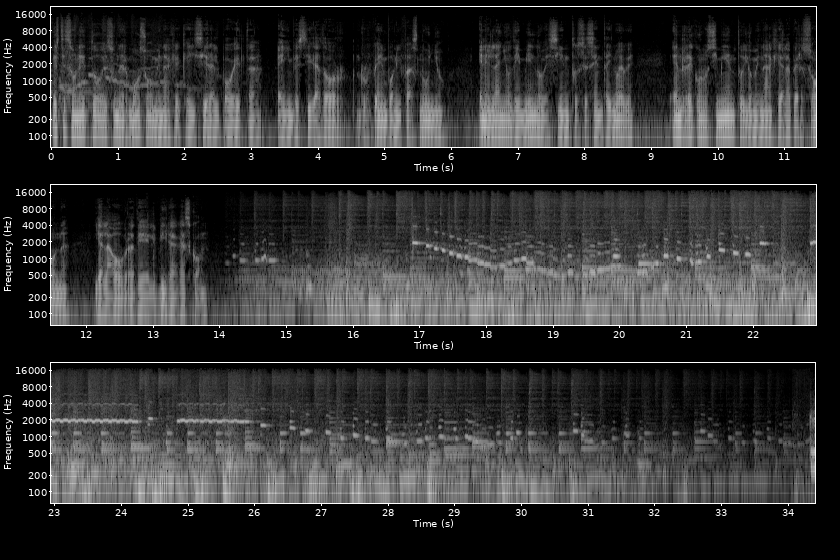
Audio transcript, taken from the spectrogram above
Este soneto es un hermoso homenaje que hiciera el poeta e investigador Rubén Bonifaz Nuño en el año de 1969 en reconocimiento y homenaje a la persona y a la obra de Elvira Gascón.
